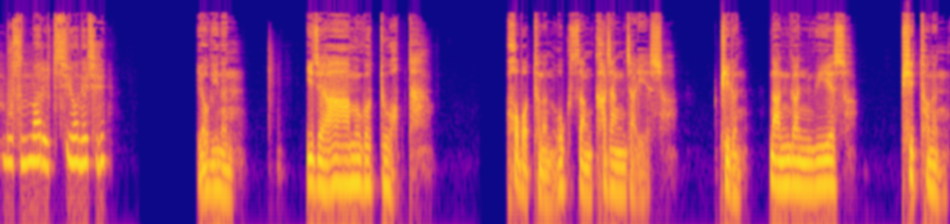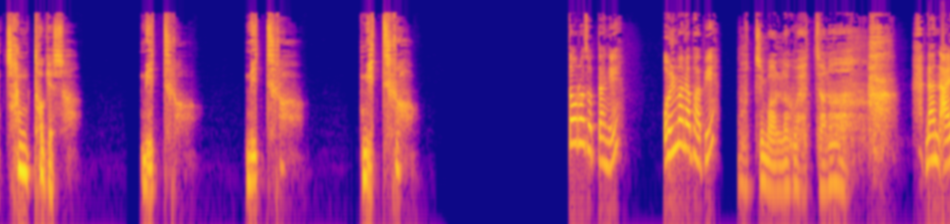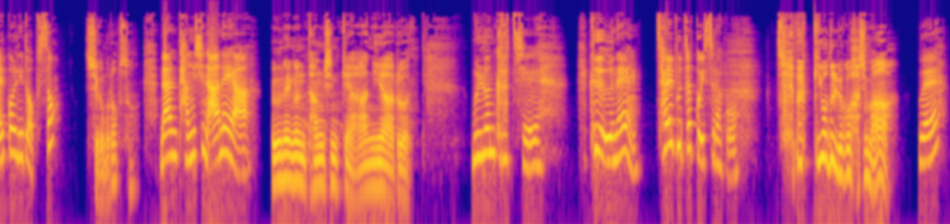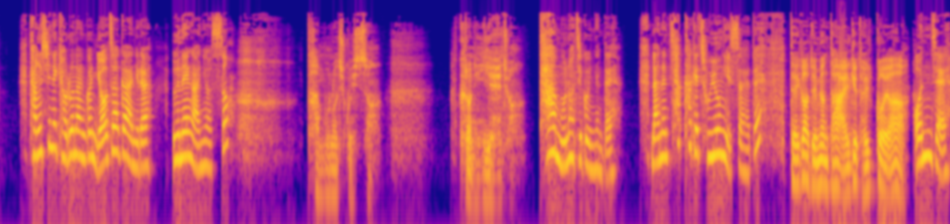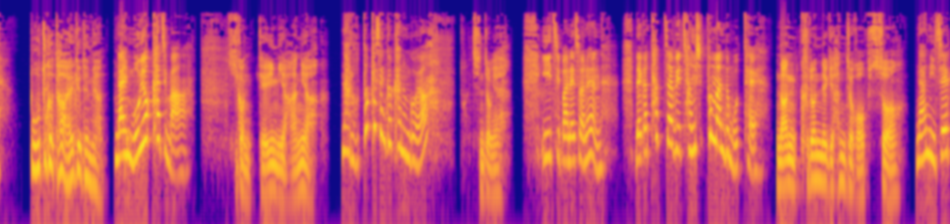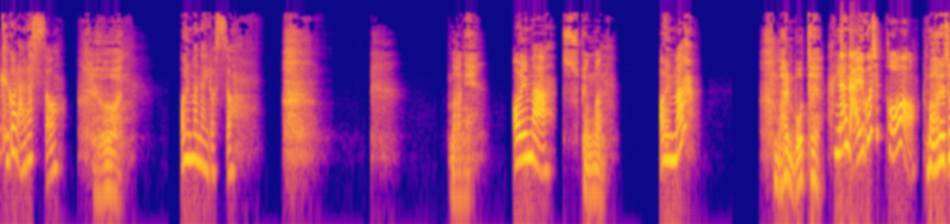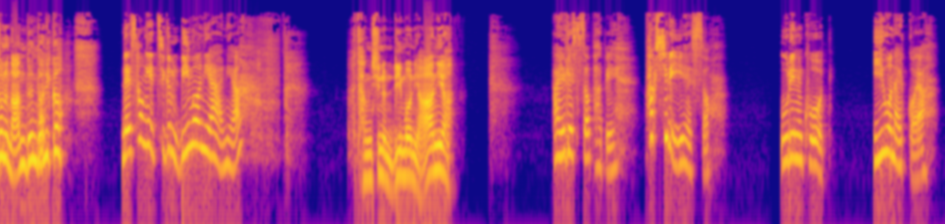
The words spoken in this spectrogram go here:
무슨 말을 지어내지? 여기는 이제 아무것도 없다. 허버트는 옥상 가장자리에서, 빌은 난간 위에서, 피터는 창턱에서, 밑으로, 밑으로, 밑으로. 떨어졌다니? 얼마나 밥이? 묻지 말라고 했잖아. 난 알 권리도 없어? 지금은 없어. 난 당신 아내야. 은행은 당신께 아니야, 룻. 물론 그렇지. 그 은행 잘 붙잡고 있으라고. 제발 끼어들려고 하지 마. 왜? 당신이 결혼한 건 여자가 아니라 은행 아니었어? 다 무너지고 있어. 그러니 이해해줘. 다 무너지고 있는데 나는 착하게 조용히 있어야 돼? 때가 되면 다 알게 될 거야. 언제? 모두가 다 알게 되면 날 모욕하지 마. 이건 게임이 아니야. 날 어떻게 생각하는 거야? 진정해. 이 집안에서는 내가 탁잡이 장식품만도 못해. 난 그런 얘기 한 적 없어. 난 이제 그걸 알았어. 룻, 얼마나 잃었어? 많이, 얼마? 수백만. 얼마? 말 못해. 난 알고 싶어. 말해서는 안 된다니까? 내 성이 지금 리먼이야 아니야? 당신은 리먼이 아니야. 알겠어, 바비. 확실히 이해했어. 우린 곧 이혼할 거야.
